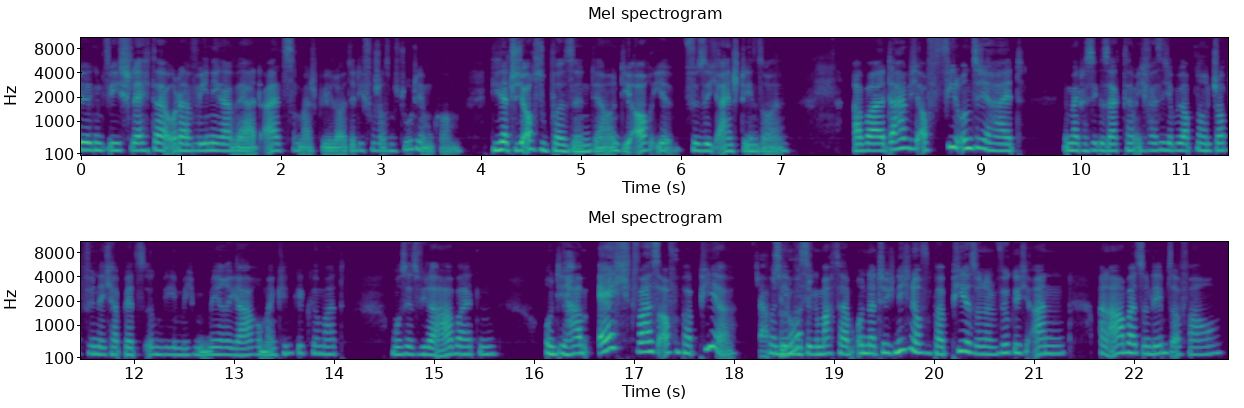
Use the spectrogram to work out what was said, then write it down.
irgendwie schlechter oder weniger wert als zum Beispiel Leute, die frisch aus dem Studium kommen, die natürlich auch super sind, ja, und die auch ihr für sich einstehen sollen. Aber da habe ich auch viel Unsicherheit gemerkt, dass sie gesagt haben, ich weiß nicht, ob ich überhaupt noch einen Job finde. Ich habe jetzt irgendwie mich mehrere Jahre um mein Kind gekümmert, muss jetzt wieder arbeiten. Und die haben echt was auf dem Papier Absolut. von dem, was sie gemacht haben. Und natürlich nicht nur auf dem Papier, sondern wirklich an, an Arbeits- und Lebenserfahrung.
